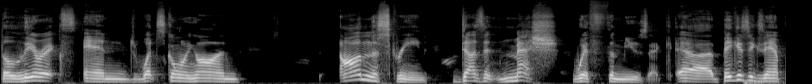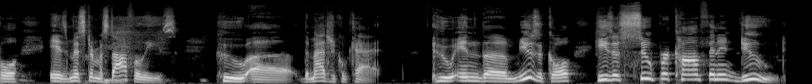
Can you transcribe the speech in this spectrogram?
the lyrics and what's going on on the screen doesn't mesh with the music. Uh, biggest example is Mr. Mistoffelees, who uh, the magical cat, who in the musical he's a super confident dude.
